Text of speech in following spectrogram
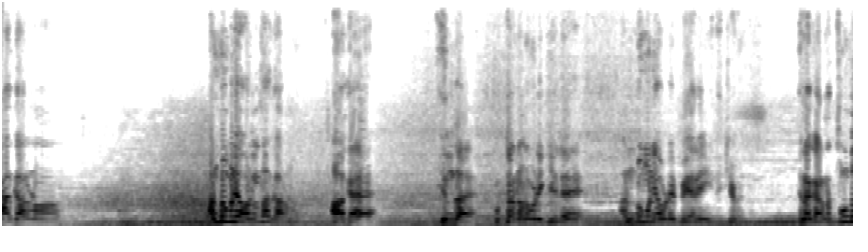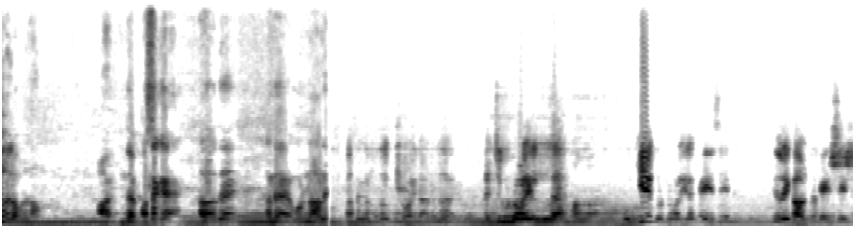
யார் காரணம்? அன்புமணி அவர்கள் தான் காரணம். ஆக இந்த குற்ற நடவடிக்கையில் அன்புமணி அவருடைய பெயரையும் இணைக்க வேண்டும். என்ன காரணம்? தூண்டுதல் அவர் தான் இந்த பசங்க அதாவது அந்த ஒரு நாளை பசங்க முதல் குற்றவாளிகள் அஞ்சு குற்றவாளிகள்ல முக்கிய குற்றவாளிகளை கைது செய்யல. இதுவரை காவல்துறை கைது செய்யல.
